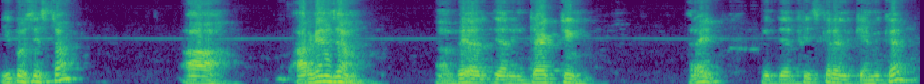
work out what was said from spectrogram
Ecosystem, uh, organism uh, where they are interacting right with their physical and chemical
